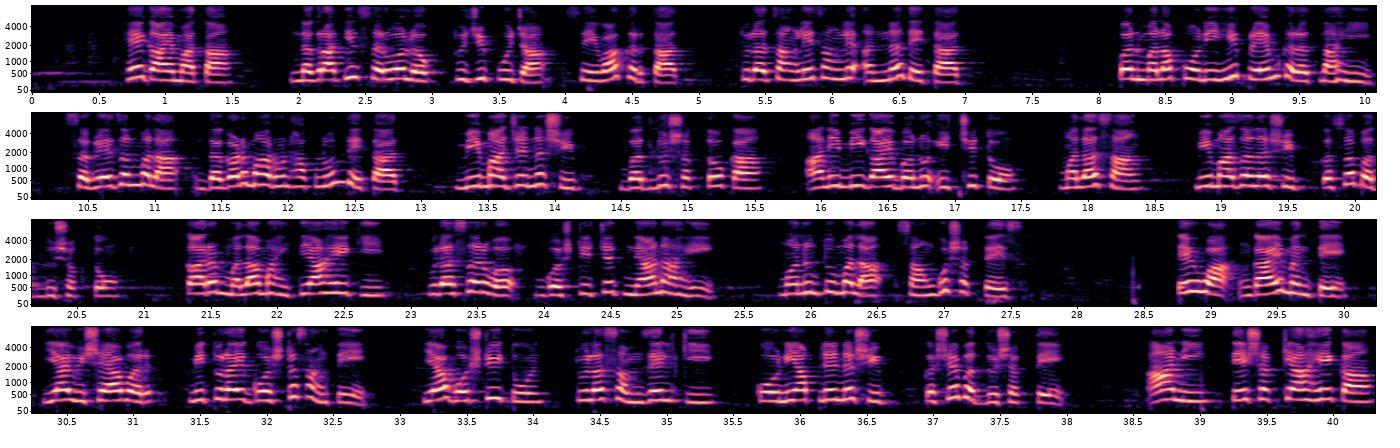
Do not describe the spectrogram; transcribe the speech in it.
हे गाय माता नगरातील सर्व लोक तुझी पूजा सेवा करतात. तुला चांगले चांगले अन्न देतात. पण मला कोणीही प्रेम करत नाही. सगळेजण मला दगड मारून हाकलून देतात. मी माझे नशीब बदलू शकतो का? आणि मी गाय बनू इच्छितो. मला सांग मी माझं नशीब कसं बदलू शकतो? कारण मला माहिती आहे की तुला सर्व गोष्टीचे ज्ञान आहे म्हणून तू मला सांगू शकतेस. तेव्हा गाय म्हणते या विषयावर मी तुला एक गोष्ट सांगते. या गोष्टीतून तुला समजेल की कोणी आपले नशीब कसे बदलू शकते. आणि ते शक्य आहे का?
